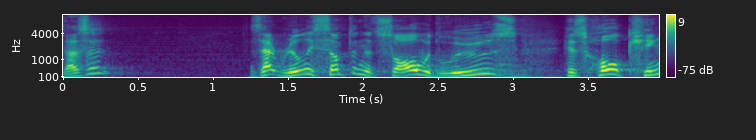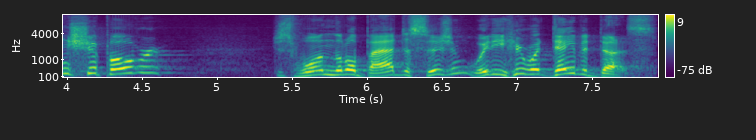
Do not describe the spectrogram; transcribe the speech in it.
does it? Is that really something that Saul would lose his whole kingship over? Just one little bad decision? Wait till you hear what David does.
